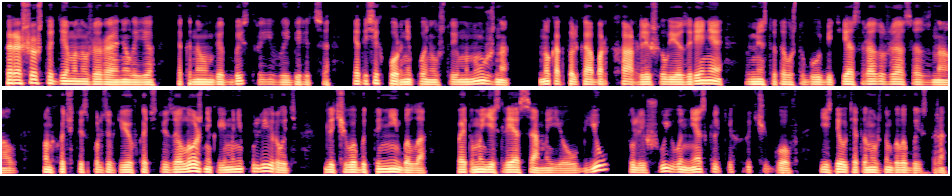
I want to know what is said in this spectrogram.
Хорошо, что демон уже ранил ее, так она умрет быстро и выберется. Я до сих пор не понял, что ему нужно, но как только Абархар лишил ее зрения, вместо того, чтобы убить, я сразу же осознал. Он хочет использовать ее в качестве заложника и манипулировать, для чего бы то ни было. Поэтому если я сам ее убью, то лишу его нескольких рычагов, и сделать это нужно было быстро.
